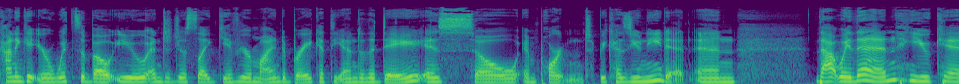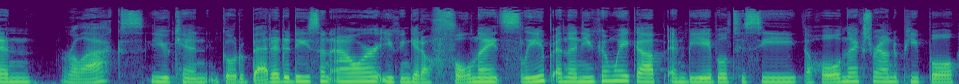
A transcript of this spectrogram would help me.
kind of get your wits about you and to just like give your mind a break at the end of the day is so important because you need it. And that way, then you can relax. You can go to bed at a decent hour. You can get a full night's sleep. And then you can wake up and be able to see the whole next round of people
